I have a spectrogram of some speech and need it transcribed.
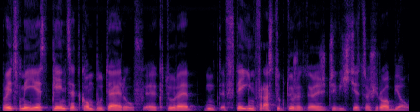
powiedzmy, jest 500 komputerów, e, które w tej infrastrukturze, które rzeczywiście coś robią.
